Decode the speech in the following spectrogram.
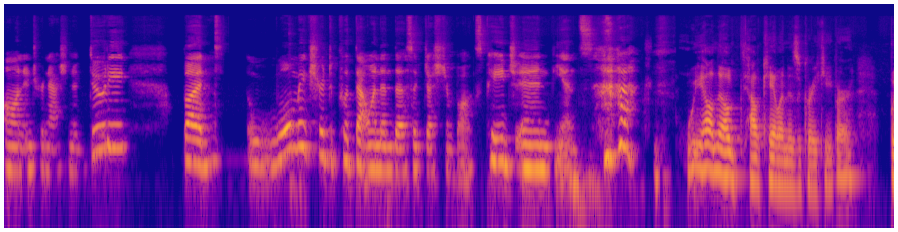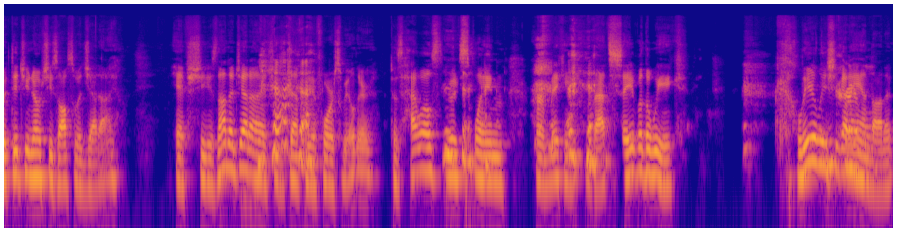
on international duty. But we'll make sure to put that one in the suggestion box. Paige and Viens. we all know how Kailen is a great keeper, but did you know she's also a Jedi? If she's not a Jedi, she's definitely a Force wielder. Because how else do you explain her making that save of the week? Clearly, Incredible. she got a hand on it,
